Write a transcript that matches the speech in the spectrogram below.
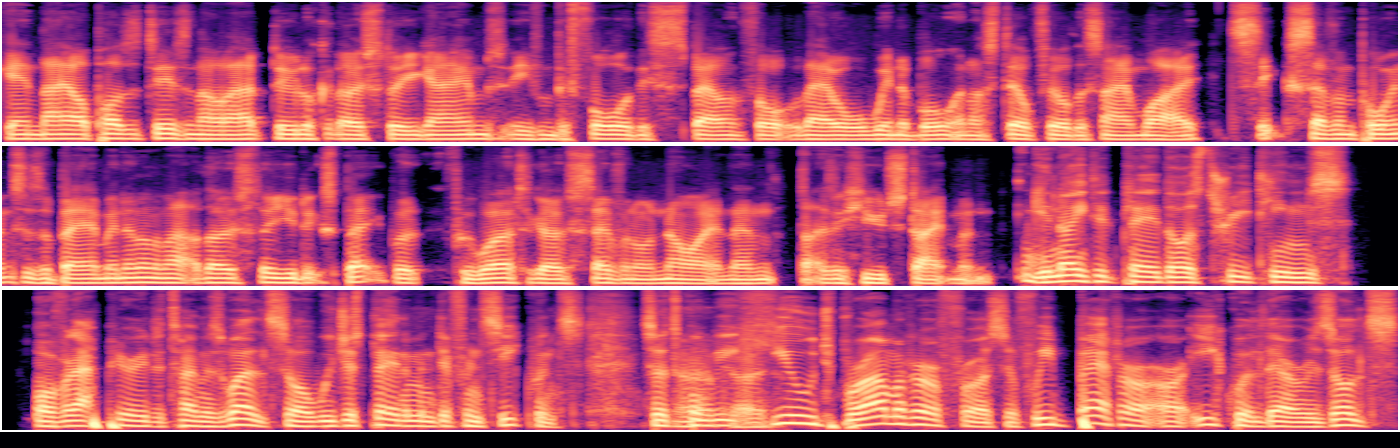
again, they are positives, and I do look at those three games even before this spell and thought well, they're all winnable, and I still feel the same way. Six, seven points is a bare minimum out of those three you'd expect, but if we were to go seven or nine, then that is a huge statement. United played those three teams over that period of time as well. So we just play them in different sequence. So it's going okay. to be a huge barometer for us. If we better or equal their results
